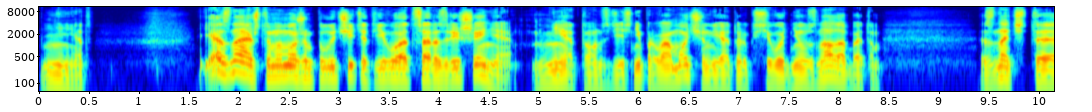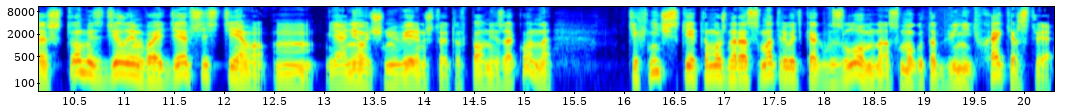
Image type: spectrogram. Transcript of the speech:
Нет. Я знаю, что мы можем получить от его отца разрешение. Нет, он здесь не правомочен, я только сегодня узнал об этом. Значит, э, что мы сделаем, войдя в систему? М -м, я не очень уверен, что это вполне законно. Технически это можно рассматривать как взлом, нас могут обвинить в хакерстве.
